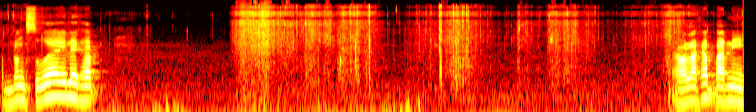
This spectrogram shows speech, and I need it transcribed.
กำลังสวยเลยครับเอาละครับบัดนนี้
